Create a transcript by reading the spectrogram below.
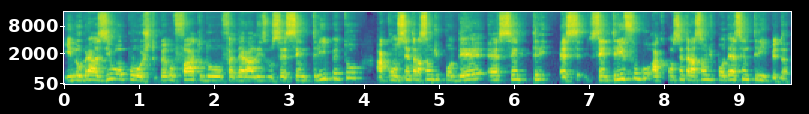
E no Brasil, oposto. Pelo fato do federalismo ser centrípeto, a concentração de poder é, centri, é centrífugo, a concentração de poder é centrípeta.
